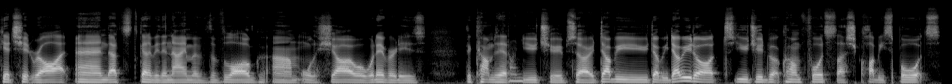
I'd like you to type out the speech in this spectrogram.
get shit right, and that's going to be the name of the vlog um, or the show or whatever it is that comes out on YouTube. So www.youtube.com forward slash clubby sports.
